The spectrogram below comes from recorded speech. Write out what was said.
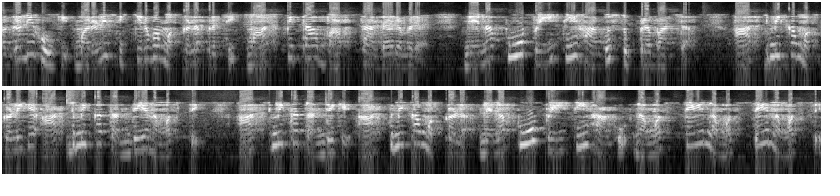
ಅಗಲಿ ಹೋಗಿ ಮರಳಿ ಸಿಕ್ಕಿರುವ ಮಕ್ಕಳ ಪ್ರತಿ ಮಾಸ್ಪಿತಾ ಬಾಪ್ತಾದರವರ ನೆನಪು ಪ್ರೀತಿ ಹಾಗೂ ಸುಪ್ರಭಾತ. ಆತ್ಮಿಕ ಮಕ್ಕಳಿಗೆ ಆತ್ಮಿಕ ತಂದೆಯ ನಮಸ್ತೆ ಆತ್ಮಿಕ ತಂದೆಗೆ ಆತ್ಮಿಕ ಮಕ್ಕಳ ನೆನಪು ಪ್ರೀತಿ ಹಾಗೂ ನಮಸ್ತೆ ನಮಸ್ತೆ ನಮಸ್ತೆ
